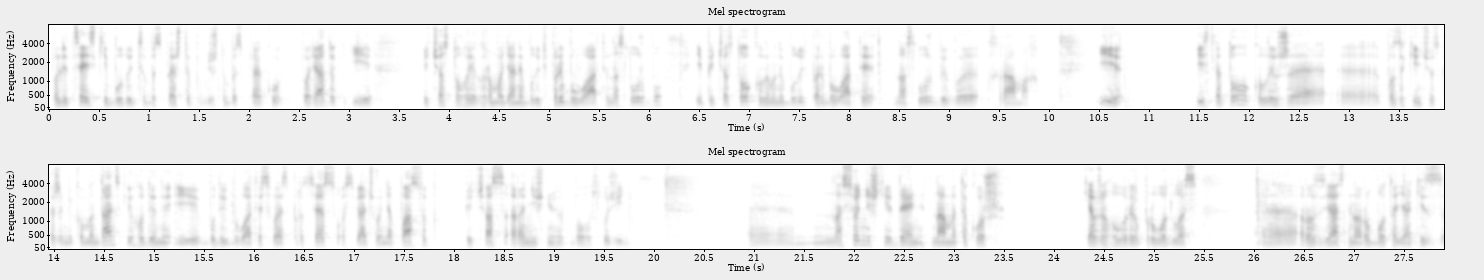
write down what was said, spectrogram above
поліцейські будуть забезпечити публічну безпеку, порядок і під час того, як громадяни будуть прибувати на службу, і під час того, коли вони будуть перебувати на службі в храмах. І після того, коли вже е, по скажімо, і комендантської години, і буде відбуватись весь процес освячування пасок під час ранішніх богослужінь. Е, На сьогоднішній день нами також, як я вже говорив, проводилась е, роз'яснена робота як із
